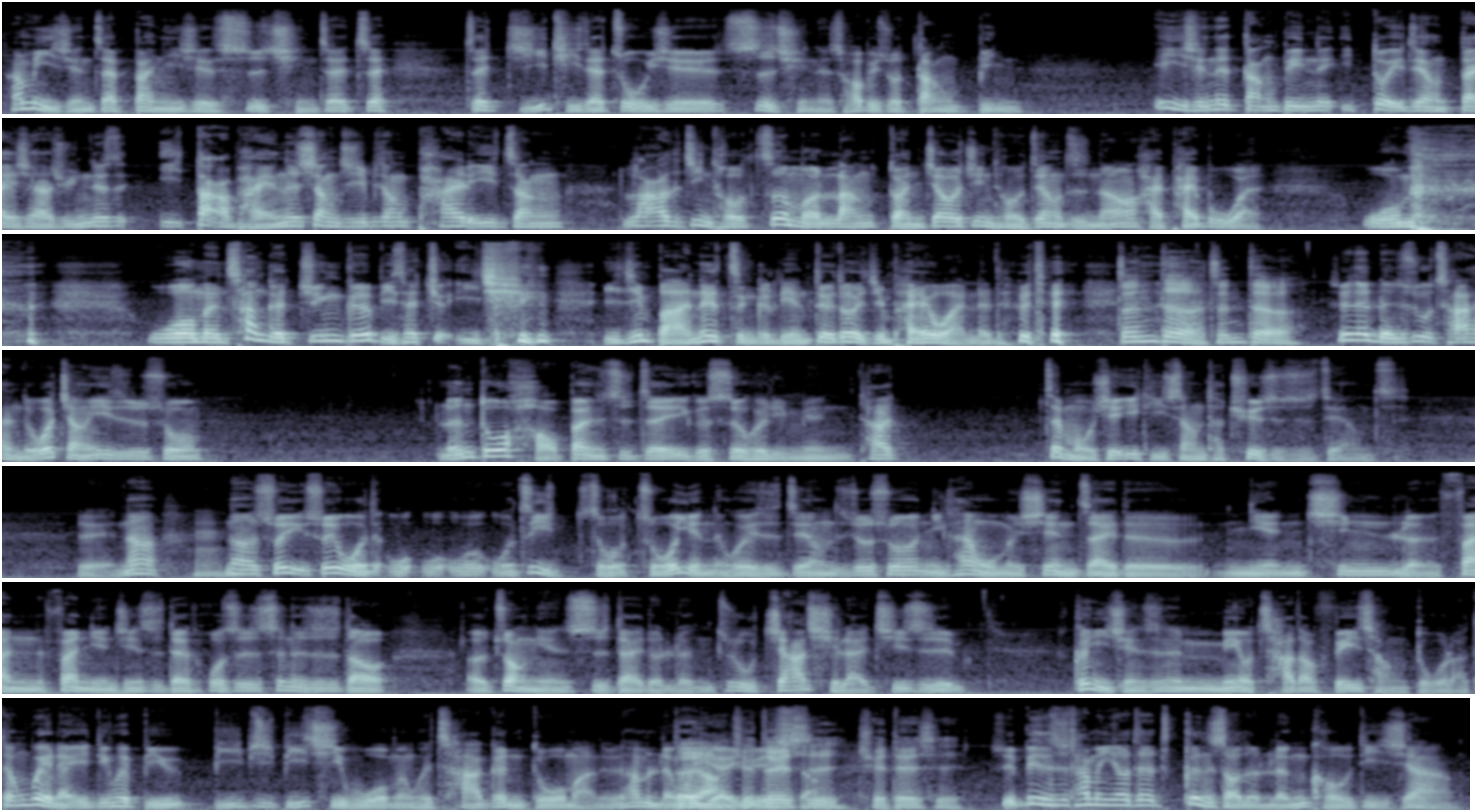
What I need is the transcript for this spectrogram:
他们以前在办一些事情，在在在集体在做一些事情的时候，好比说当兵，以前在当兵那一队这样带下去，那是一大排，那相机这样拍了一张，拉着镜头这么浪，短焦镜头这样子，然后还拍不完。我们 我们唱个军歌比赛就已经 已经把那整个连队都已经拍完了，对不对？真的真的，所以那人数差很多。我讲的意思是说。人多好办是在一个社会里面，他在某些议题上，他确实是这样子。对，那、嗯、那所以，所以我我我我我自己着着眼的会是这样子，就是说，你看我们现在的年轻人，泛泛年轻时代，或是甚至是到呃壮年时代的人就加起来，其实跟以前真的没有差到非常多了。但未来一定会比比比比起我们会差更多嘛？对，他们人会越来越少，绝对是，绝对是。所以，变成是他们要在更少的人口底下，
